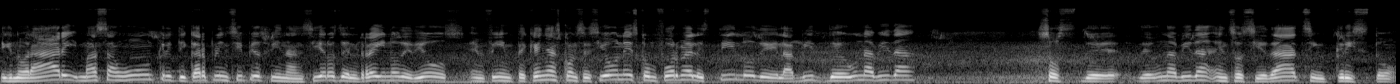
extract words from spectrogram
Ignorar y más aún criticar principios financieros del reino de Dios. En fin, pequeñas concesiones conforme al estilo de, la de una vida de, una vida en sociedad sin Cristo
